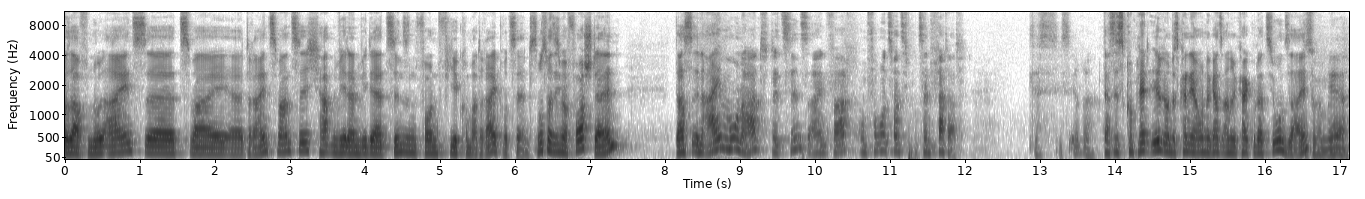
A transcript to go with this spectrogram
pass auf, 01, äh, 2023, hatten wir dann wieder Zinsen von 4,3 Prozent. Das muss man sich mal vorstellen, dass in einem Monat der Zins einfach um 25 Prozent flattert. Das ist irre. Das ist komplett irre und das kann ja auch eine ganz andere Kalkulation sein. Sogar mehr.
